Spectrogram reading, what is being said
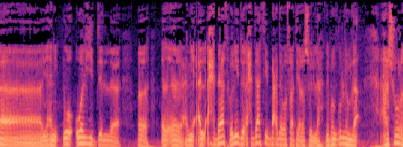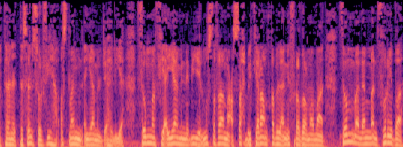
آه يعني وليد آه، آه، يعني الأحداث وليد الأحداث بعد وفاة رسول الله. نبغى نقول لهم لا. عاشوراء كان التسلسل فيها أصلا من أيام الجاهلية. ثم في أيام النبي المصطفى مع الصحب الكرام قبل أن يفرض رمضان. ثم لما فرض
